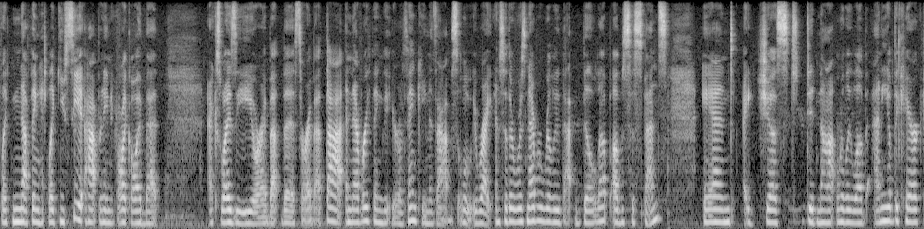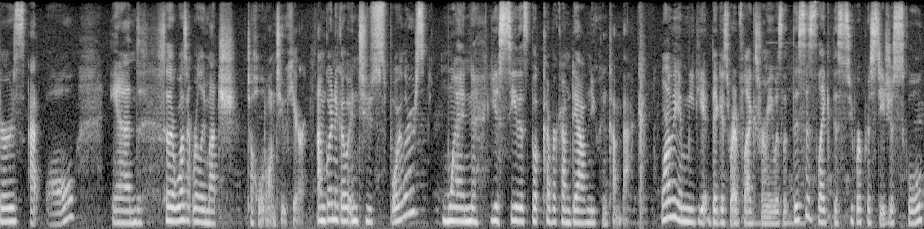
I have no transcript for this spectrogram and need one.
like nothing, like you see it happening, you're like, oh, I bet XYZ or I bet this or I bet that and everything that you're thinking is absolutely right. And so there was never really that buildup of suspense and I just did not really love any of the characters at all. And so there wasn't really much to hold on to here. I'm going to go into spoilers. When you see this book cover come down, you can come back. One of the immediate biggest red flags for me was that this is like this super prestigious school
